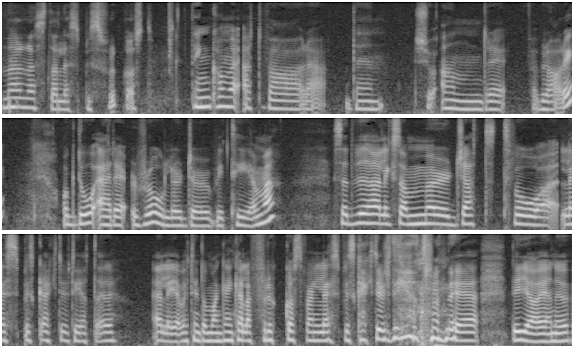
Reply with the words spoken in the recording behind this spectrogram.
När är nästa lesbisk frukost? Den kommer att vara den 22 februari. Och då är det roller derby-tema. Så att vi har liksom mergat två lesbiska aktiviteter. Eller jag vet inte om man kan kalla frukost för en lesbisk aktivitet, men det, det gör jag nu.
